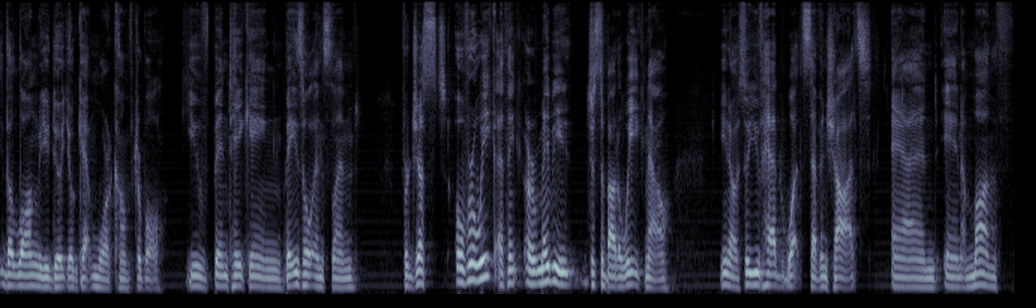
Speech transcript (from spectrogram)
the longer you do it, you'll get more comfortable. You've been taking basal insulin for just over a week, I think, or maybe just about a week now. You know, so you've had what seven shots, and in a month,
